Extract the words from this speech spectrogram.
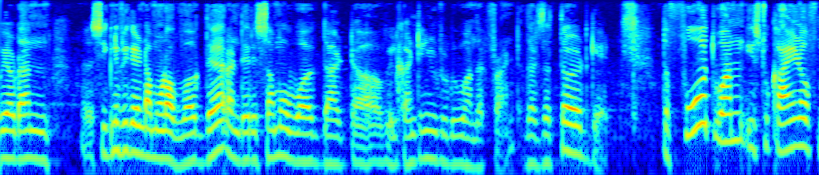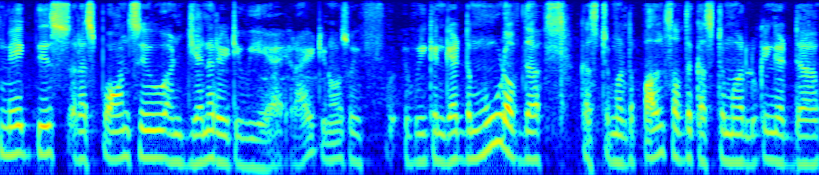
we have done significant amount of work there and there is some more work that uh, we'll continue to do on that front that's the third gate the fourth one is to kind of make this responsive and generative ai right you know so if, if we can get the mood of the customer the pulse of the customer looking at the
